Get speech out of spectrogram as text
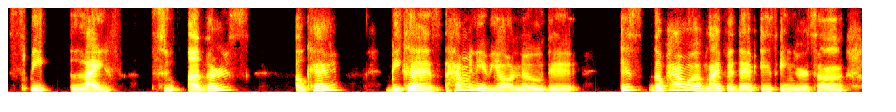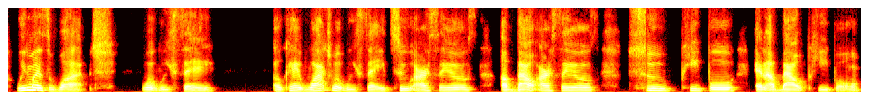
speak life to others. Okay. Because how many of y'all know that it's the power of life and death is in your tongue? We must watch what we say. Okay. Watch what we say to ourselves, about ourselves, to people, and about people.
